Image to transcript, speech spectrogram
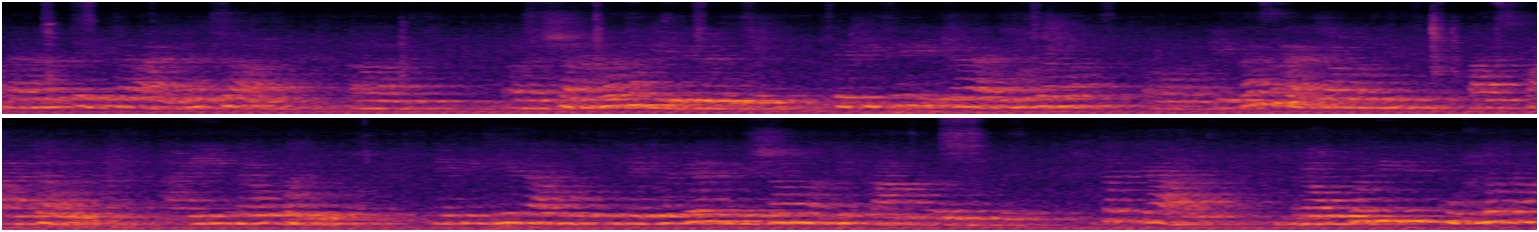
त्यानंतर एका राज्याच्या शहराला गेलेले होते ते तिथे एका राज्याच्या एकाच राज्यामध्ये पाच पांडव आणि द्रौपदी हे तिथे राहून वेगवेगळ्या देशांमध्ये काम करत होते. तर त्यात द्रौपदीने कुठलं काम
